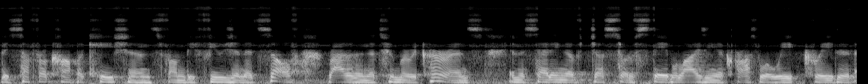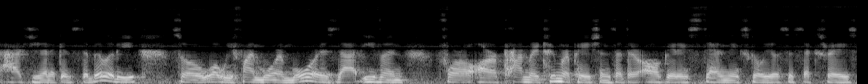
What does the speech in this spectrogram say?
they suffer complications from the fusion itself rather than the tumor recurrence in the setting of just sort of stabilizing across where we created iatrogenic instability. So what we find more and more is that even for our primary tumor patients that they're all getting standing scoliosis x-rays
